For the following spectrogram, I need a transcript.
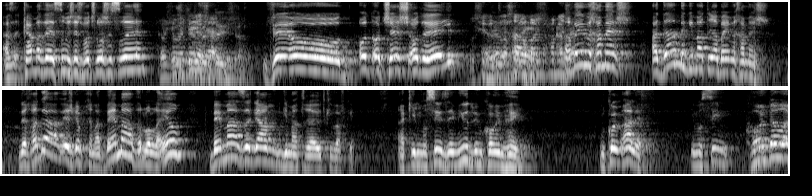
אז כמה זה 26 ועוד 13? 39. 39. ועוד עוד עוד 6, עוד ה', 39, 45. 45. אדם בגימטריה 45. דרך אגב, יש גם מבחינת בהמה, זה לא להיום. בהמה זה גם גימטריה י' כו' כ'. רק אם עושים את זה עם י' במקום עם ה'. במקום עם א'. אם עושים... כל דבר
